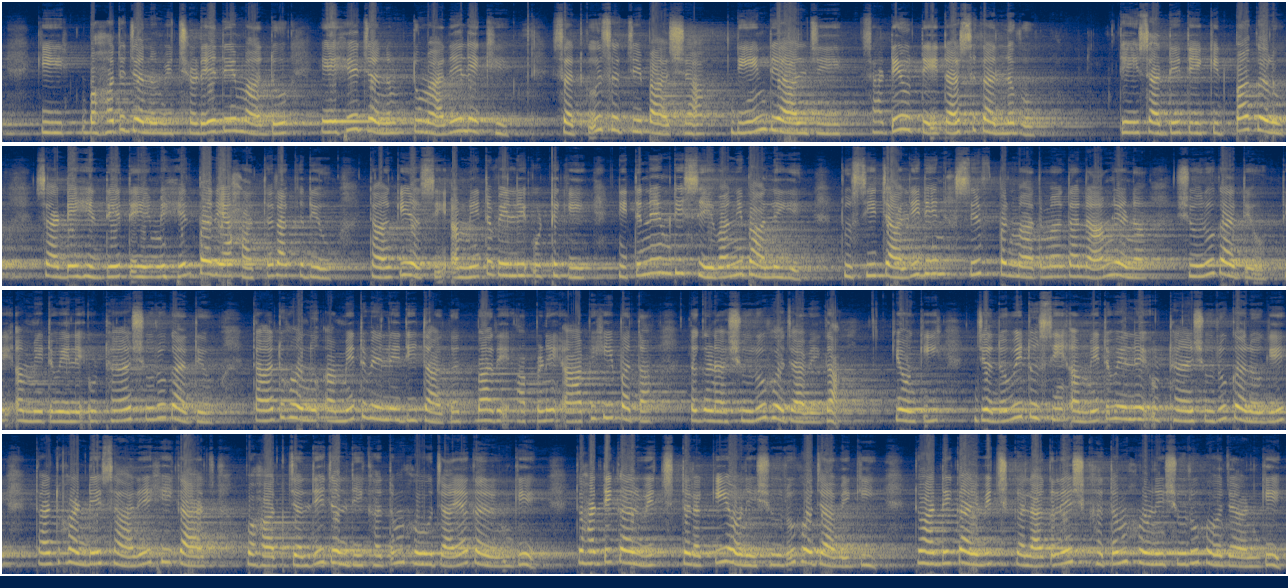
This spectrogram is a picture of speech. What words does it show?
ਕਿ ਬਹੁਤ ਜਨਮ ਵਿਛੜੇ ਦੇ ਮਾਦੋ ਇਹ ਜਨਮ ਤੁਮਾਰੇ ਲੇਖੇ। ਸਤਿਗੁਰ ਸੱਚੇ ਪਾਤਸ਼ਾਹ, ਦੀਨ ਦਿਆਲ ਜੀ, ਸਾਡੇ ਉੱਤੇ ਤਰਸ ਕਰ ਲਵੋ ਤੇ ਸਾਡੇ ਤੇ ਕਿਰਪਾ ਕਰੋ। ਸਾਡੇ ਹਿਰਦੇ ਤੇ ਮਿਹਰ ਭਰਿਆ ਹੱਥ ਰੱਖ ਦਿਓ ਤਾਂ ਕਿ ਅਸੀਂ ਅੰਮ੍ਰਿਤ ਵੇਲੇ ਉੱਠ ਕੇ ਨਿਤਨੇਮ ਦੀ ਸੇਵਾ ਨਿਭਾ ਲਈਏ। ਤੁਸੀਂ 40 ਦਿਨ ਸਿਰਫ ਪਰਮਾਤਮਾ ਦਾ ਨਾਮ ਲੈਣਾ ਸ਼ੁਰੂ ਕਰ ਦਿਓ ਤੇ ਅੰਮ੍ਰਿਤ ਵੇਲੇ ਉੱਠਣਾ ਸ਼ੁਰੂ ਕਰ ਦਿਓ, ਤਾਂ ਤੁਹਾਨੂੰ ਅੰਮ੍ਰਿਤ ਵੇਲੇ ਦੀ ਤਾਕਤ ਬਾਰੇ ਆਪਣੇ ਆਪ ਹੀ ਪਤਾ ਲੱਗਣਾ ਸ਼ੁਰੂ ਹੋ ਜਾਵੇਗਾ। ਕਿਉਂਕਿ ਜਦੋਂ ਵੀ ਤੁਸੀਂ ਅੰਮ੍ਰਿਤ ਵੇਲੇ ਉੱਠਣਾ ਸ਼ੁਰੂ ਕਰੋਗੇ, ਤਾਂ ਤੁਹਾਡੇ ਸਾਰੇ ਹੀ ਕਾਰਜ ਬਹੁਤ ਜਲਦੀ ਜਲਦੀ ਖਤਮ ਹੋ ਜਾਇਆ ਕਰਨਗੇ। ਤੁਹਾਡੇ ਘਰ ਵਿੱਚ ਤਰੱਕੀ ਹੋਣੀ ਸ਼ੁਰੂ ਹੋ ਜਾਵੇਗੀ। ਤੁਹਾਡੇ ਘਰ ਵਿੱਚ ਕਲਾ ਕਲੇਸ਼ ਖਤਮ ਹੋਣੇ ਸ਼ੁਰੂ ਹੋ ਜਾਣਗੇ।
